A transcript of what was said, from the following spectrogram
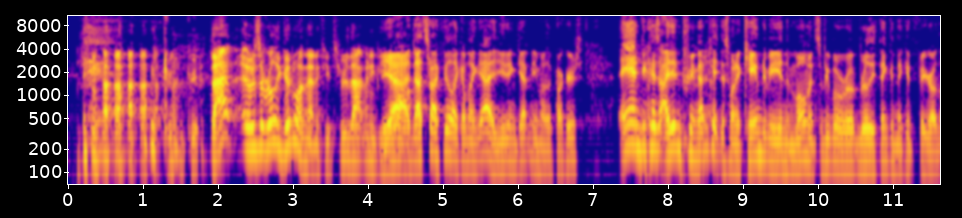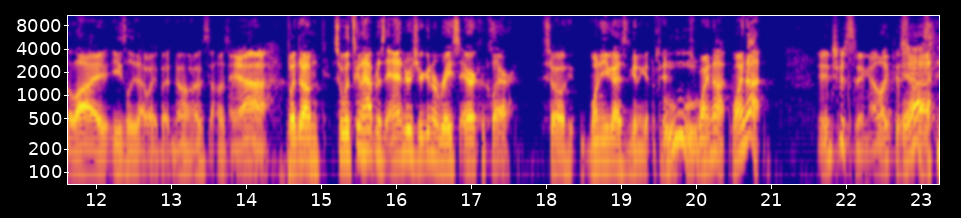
that it was a really good one. Then, if you threw that many people, yeah, that's what I feel like. I'm like, yeah, you didn't get me, motherfuckers. And because I didn't premeditate this one, it came to me in the moment. So people were really thinking they could figure out the lie easily that way. But no, I was, I was yeah. But um, so what's going to happen is Anders, you're going to race Eric Leclerc. So one of you guys is going to get a pin. Ooh. Why not? Why not? Interesting. I like this. Yeah.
